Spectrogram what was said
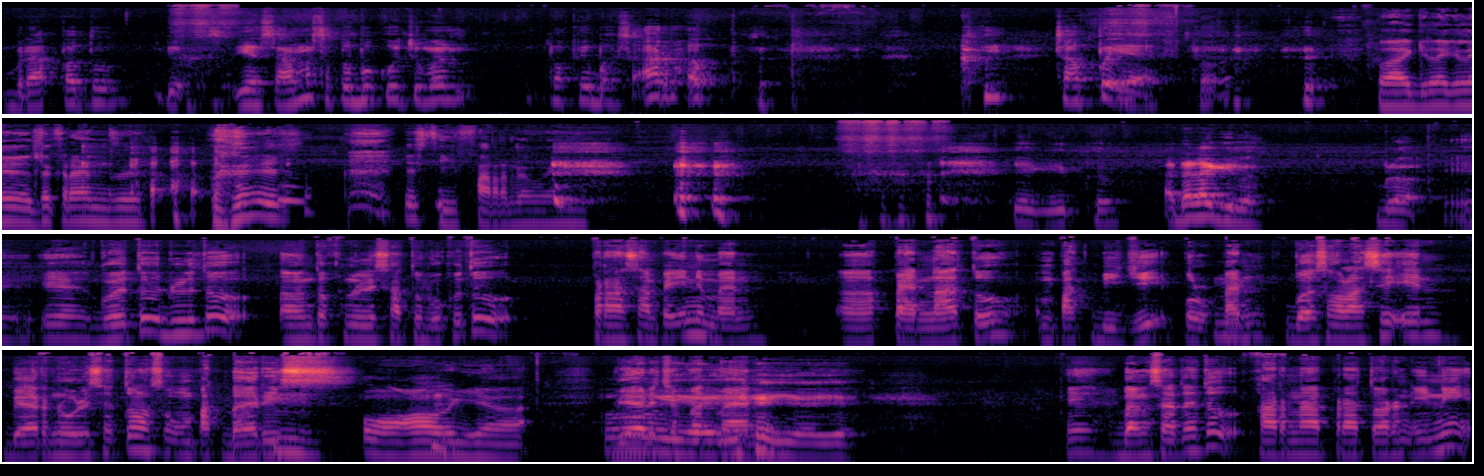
berapa tuh? Ya, ya sama satu buku cuman pakai bahasa Arab. Kan capek ya. Wah gila-gila itu keren sih. Istighfar dong ini. ya gitu. Ada lagi loh? Bro I- iya gue tuh dulu tuh eh, untuk nulis satu buku tuh pernah sampai ini men. Eh, pena tuh empat biji pulpen gue solasiin biar nulisnya tuh langsung empat baris. Oh gila. Biar cepet, iya, men. iya iya iya Eh, bangsatnya tuh karena peraturan ini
